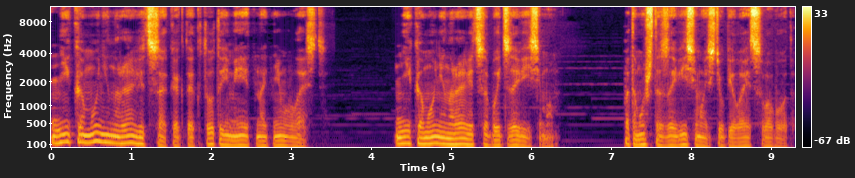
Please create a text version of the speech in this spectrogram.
Никому не нравится, когда кто-то имеет над ним власть. Никому не нравится быть зависимым, потому что зависимость убивает свободу.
